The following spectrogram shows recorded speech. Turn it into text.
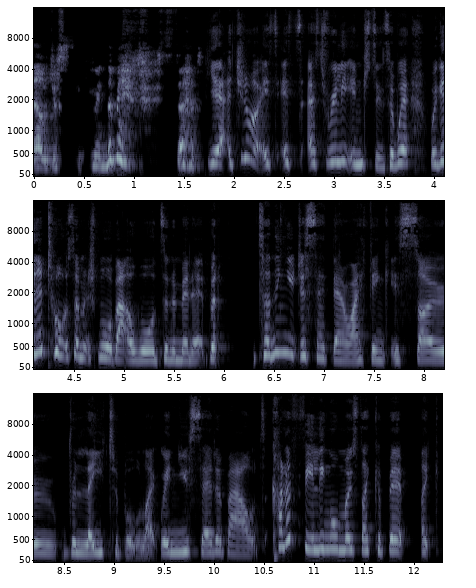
they'll just stick you in the bin instead. Yeah, do you know what? It's it's it's really interesting. So we're we're going to talk so much more about awards in a minute, but something you just said there I think is so relatable. Like when you said about kind of feeling almost like a bit like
